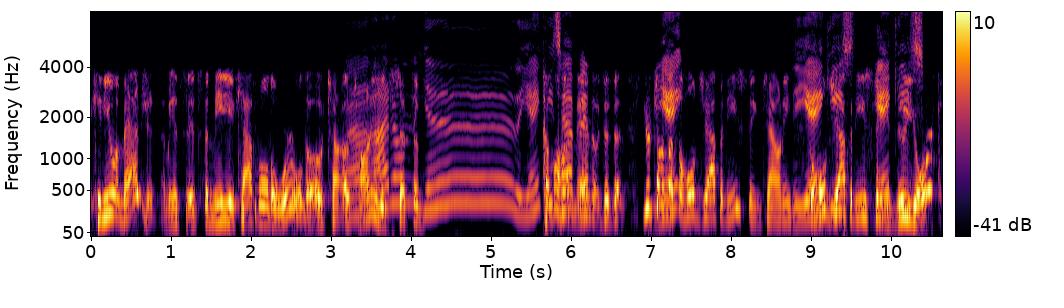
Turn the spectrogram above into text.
can you imagine? I mean, it's it's the media capital of the world. Uh, would set the. Yeah, the Yankees Come on, have man. been. The, the, you're talking Yan- about the whole Japanese thing, Tony. The, the whole Japanese thing Yankees, in New York.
